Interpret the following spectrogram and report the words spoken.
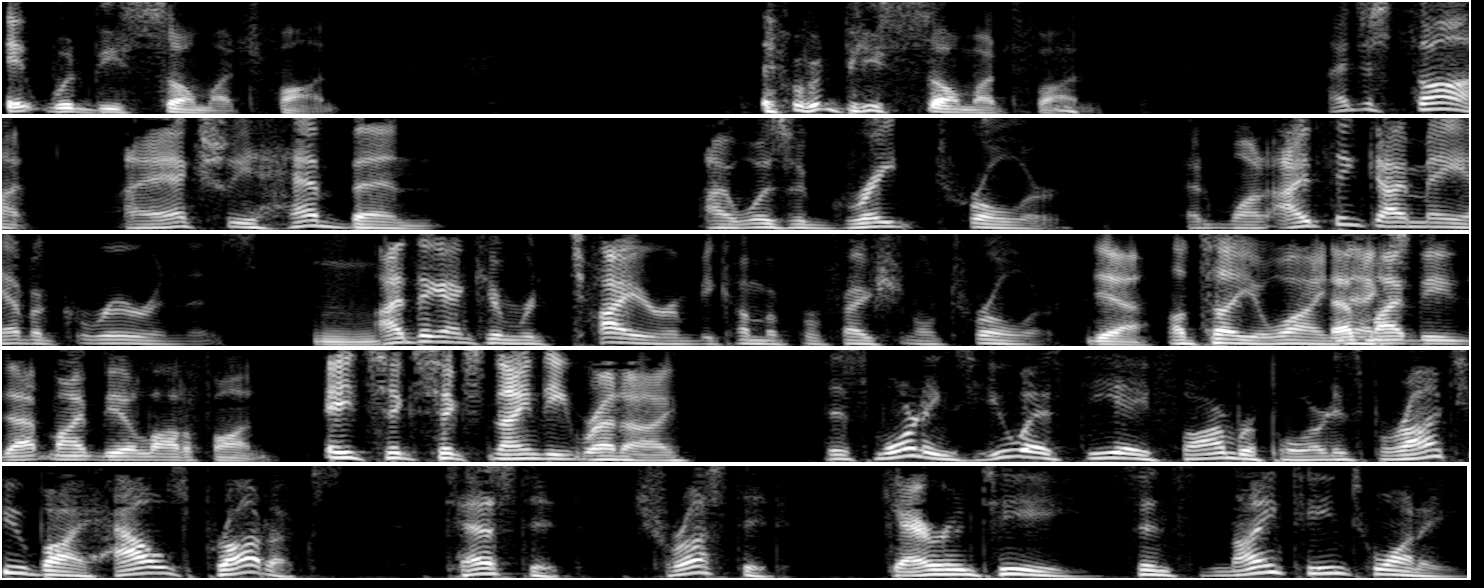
It would be so much fun. It would be so much fun. I just thought I actually have been. I was a great troller at one. I think I may have a career in this. Mhm. I think I can retire and become a professional troller. Yeah, I'll tell you why. that next. might be that might be a lot of fun. eight six six ninety red eye. This morning's USDA Farm Report is brought to you by House Products. Tested, trusted, guaranteed since 1920.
